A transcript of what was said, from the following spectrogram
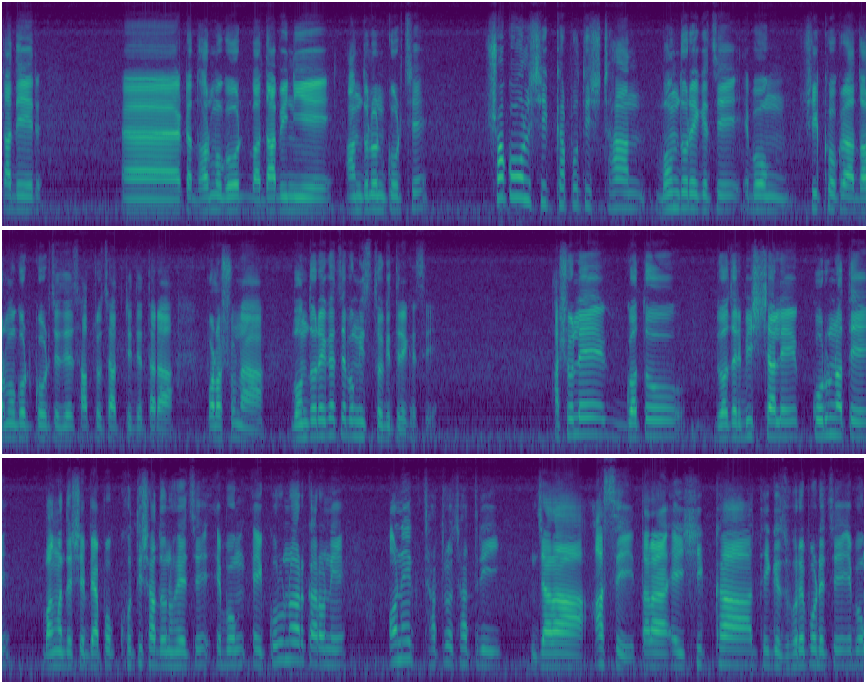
তাদের একটা ধর্মঘট বা দাবি নিয়ে আন্দোলন করছে। সকল শিক্ষা প্রতিষ্ঠান বন্ধ রেখেছে এবং শিক্ষকরা ধর্মঘট করছে যে ছাত্রছাত্রীদের তারা পড়াশোনা বন্ধ রেখেছে এবং স্থগিত রেখেছে। আসলে গত দু হাজার বিশ সালে করোনাতে বাংলাদেশে ব্যাপক ক্ষতি সাধন হয়েছে এবং এই করোনার কারণে অনেক ছাত্রছাত্রী যারা আছে, তারা এই শিক্ষা থেকে ঝরে পড়েছে এবং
